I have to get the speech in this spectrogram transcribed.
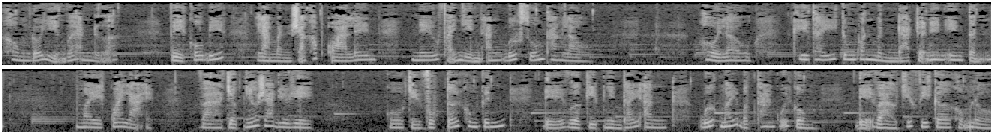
không đối diện với anh nữa. Vì cô biết là mình sẽ khóc òa lên nếu phải nhìn anh bước xuống thang lầu. Hồi lâu, khi thấy chung quanh mình đã trở nên yên tĩnh, mây quay lại và chợt nhớ ra điều gì. Cô chạy vụt tới khung kính để vừa kịp nhìn thấy anh bước mấy bậc thang cuối cùng để vào chiếc phi cơ khổng lồ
